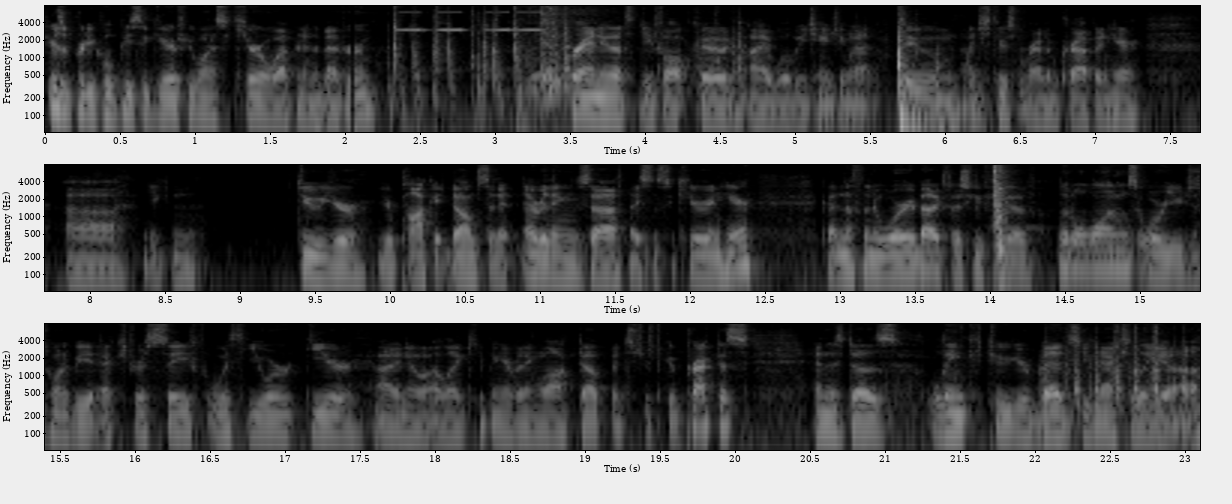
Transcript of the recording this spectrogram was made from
Here's a pretty cool piece of gear if you want to secure a weapon in the bedroom. Brand new, that's a default code. I will be changing that. Boom. I just threw some random crap in here. Uh, you can do your, your pocket dumps and it, everything's uh, nice and secure in here. Got nothing to worry about, especially if you have little ones or you just want to be extra safe with your gear. I know I like keeping everything locked up. It's just good practice. And this does link to your bed so you can actually uh,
